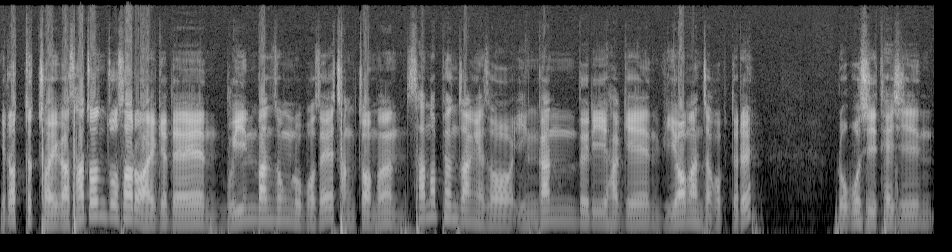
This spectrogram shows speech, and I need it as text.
이렇듯 저희가 사전 조사로 알게 된 무인 반송 로봇의 장점은 산업 현장에서 인간들이 하기엔 위험한 작업들을 로봇이 대신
